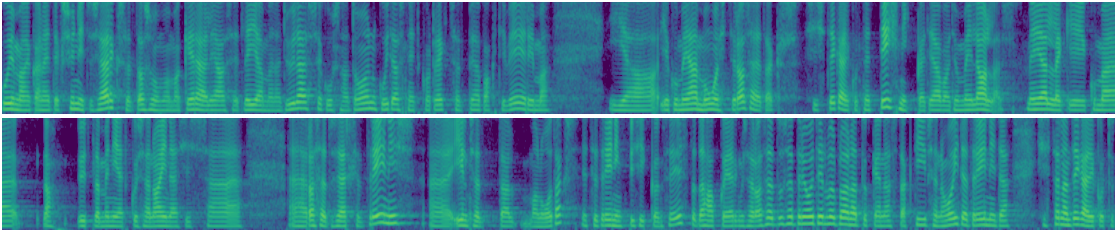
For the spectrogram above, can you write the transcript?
kui me ka näiteks sünnitusjärgselt asume oma kerelihaseid, leiame nad üles, kus nad on, kuidas neid korrektselt peab aktiveerima, ja, ja kui me jääme uuesti rasedaks, siis tegelikult need tehnikad jäävad ju meile alles. me jällegi, kui me noh, ütleme nii, et kui see naine siis äh, äh, rasedusjärgselt treenis äh,, ilmselt tal, ma loodaks, et see treeningpisik on sees, ta tahab ka järgmise raseduse perioodil võib-olla natuke ennast aktiivsena hoida, treenida, siis tal on tegelikult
